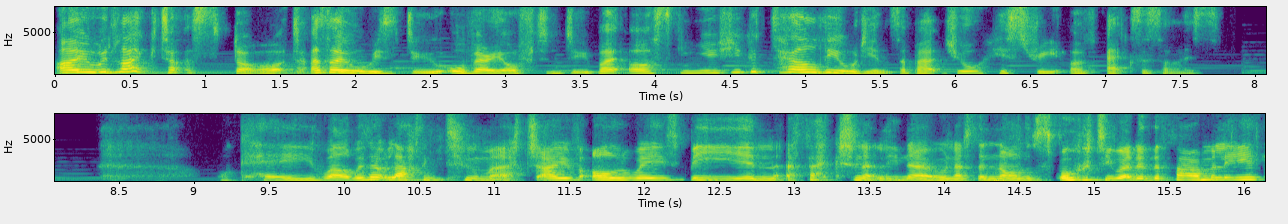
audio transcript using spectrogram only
I would like to start, as I always do, or very often do, by asking you if you could tell the audience about your history of exercise. Okay, well, without laughing too much, I've always been affectionately known as the non sporty one in the family.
